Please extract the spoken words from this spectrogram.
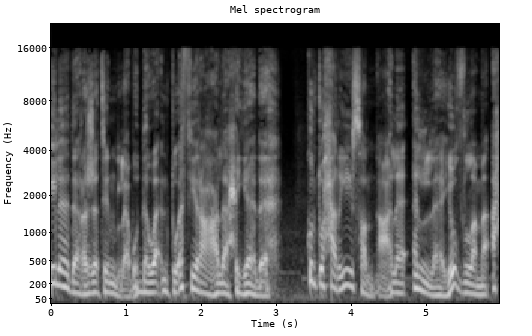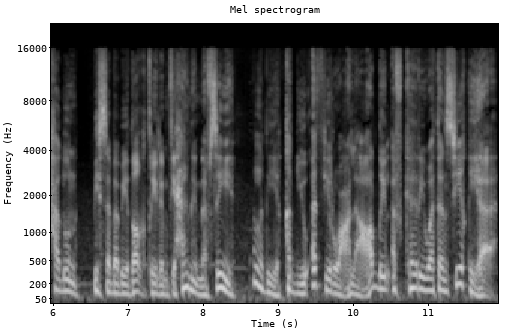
إلى درجة لابد وأن تؤثر على حياده. كنت حريصا على ألا يظلم أحد بسبب ضغط الامتحان النفسي الذي قد يؤثر على عرض الأفكار وتنسيقها.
